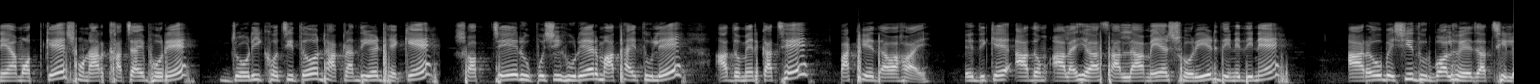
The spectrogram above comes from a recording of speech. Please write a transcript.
নিয়ামতকে সোনার খাঁচায় ভরে জড়ি খচিত ঢাকনা দিয়ে ঢেকে সবচেয়ে রূপসী হুরের মাথায় তুলে আদমের কাছে পাঠিয়ে দেওয়া হয়। এদিকে আদম আলাহিয়া সাল্লামের শরীর দিনে দিনে আরও বেশি দুর্বল হয়ে যাচ্ছিল।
